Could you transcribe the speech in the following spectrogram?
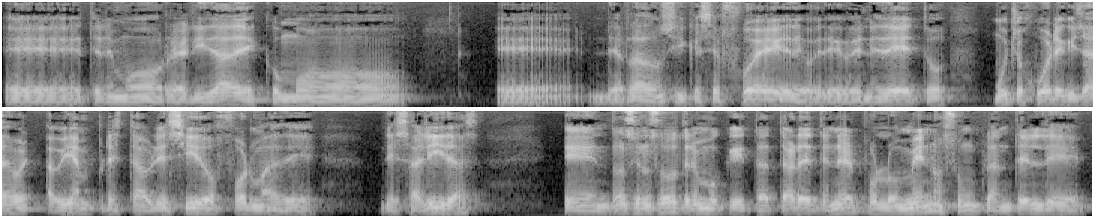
Eh, tenemos realidades como eh, de Radonsi que se fue, de, Benedetto, muchos jugadores que ya habían preestablecido formas de, salidas. Eh, entonces nosotros tenemos que tratar de tener por lo menos un plantel de,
